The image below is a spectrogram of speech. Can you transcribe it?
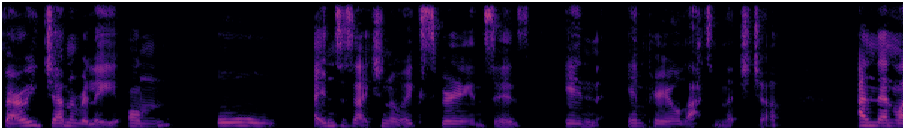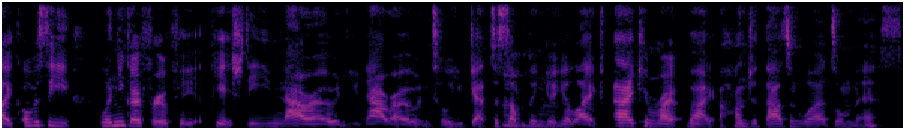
very generally on all intersectional experiences in imperial Latin literature. And then, like, obviously, when you go through a PhD, you narrow and you narrow until you get to something mm-hmm. that you're like, I can write like a hundred thousand words on this.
